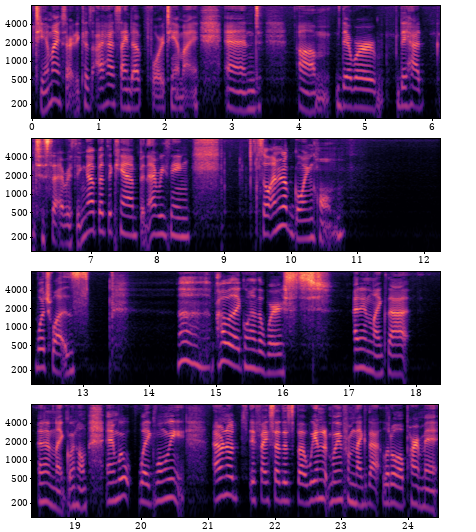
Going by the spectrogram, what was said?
TMI started because I had signed up for TMI and um, there were they had to set everything up at the camp and everything. So I ended up going home, which was uh, probably like one of the worst. I didn't like that. I didn't like going home. And we like when we I don't know if I said this, but we ended up moving from like that little apartment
